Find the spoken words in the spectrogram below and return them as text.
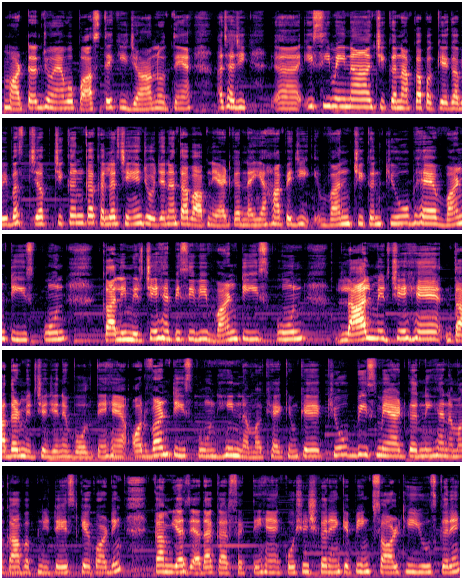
टमाटर जो हैं वो पास्ते की जान होते हैं। अच्छा जी इसी में ना चिकन आपका पकेगा भी। बस जब चिकन का कलर चेंज हो जाए ना, तब आपने ऐड करना है। यहाँ पे जी, वन चिकन क्यूब है, वन टीस्पून काली मिर्चें हैं पिसी हुई, वन टीस्पून लाल मिर्चें हैं दादड़ मिर्चें जिन्हें बोलते हैं, और वन टीस्पून ही नमक है, क्योंकि क्यूब भी इसमें ऐड करनी है, नमक आप अपनी टेस्ट के अकॉर्डिंग कम या ज़्यादा कर सकते हैं। कोशिश करें कि पिंक सॉल्ट ही यूज़ करें,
